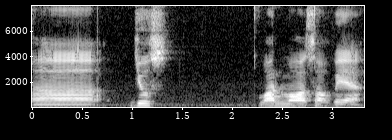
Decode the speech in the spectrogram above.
uh, use one more software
